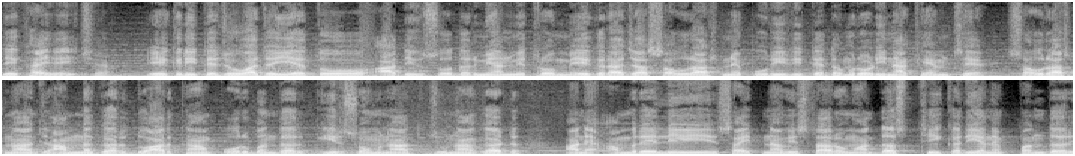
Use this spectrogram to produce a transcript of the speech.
દેખાઈ રહી છે. એક રીતે જોવા જઈએ તો આ દિવસો દરમિયાન મિત્રો મેઘરાજા સૌરાષ્ટ્રને પૂરી રીતે ધમરોડી નાખે એમ છે. સૌરાષ્ટ્રના જામનગર, દ્વારકા, પોરબંદર, ગીર સોમનાથ, જૂનાગઢ અને અમરેલી સાઇટના વિસ્તારોમાં દસથી કરી અને પંદર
